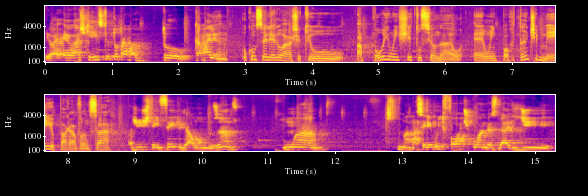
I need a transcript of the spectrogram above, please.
Eu, eu acho que é isso que eu estou traba trabalhando. O conselheiro acha que o apoio institucional é um importante meio para avançar? A gente tem feito já ao longo dos anos uma, uma parceria muito forte com a Universidade de,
